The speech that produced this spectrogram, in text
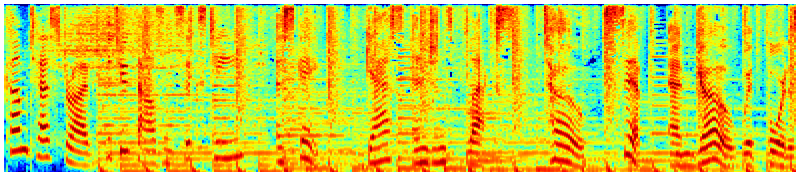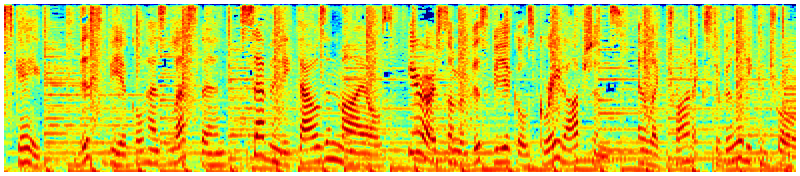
Come test drive the 2016 Escape. Gas engines flex, tow, sip, and go with Ford Escape. This vehicle has less than 70,000 miles. Here are some of this vehicle's great options. Electronic stability control,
